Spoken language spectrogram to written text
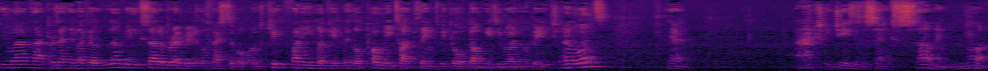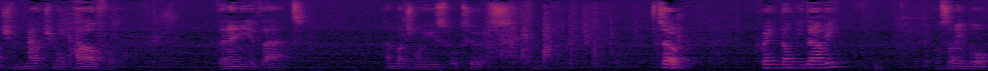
you'll have that presented like a lovely celebratory little festival. Those cute, funny looking little pony type things we call donkeys you ride on the beach. You know the ones? Yeah. Actually Jesus is saying something much, much more powerful than any of that. And much more useful to us. So, quaint donkey derby or something more?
